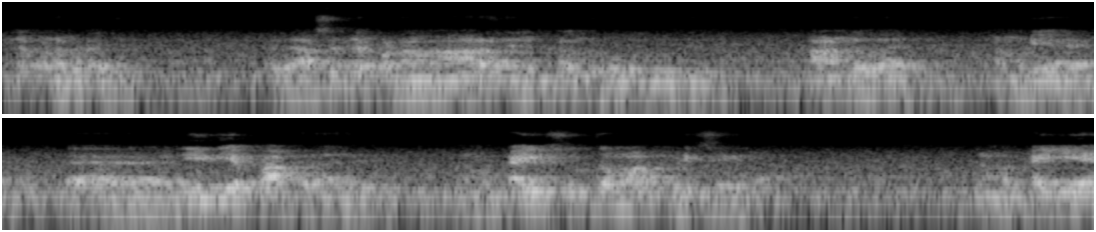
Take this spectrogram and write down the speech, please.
என்ன பண்ணக்கூடாது? அது அசட்டை பண்ணாமல் ஆராதனையில் கலந்து கொள்ளும்போது ஆண்டவர் நம்முடைய நீதியை பார்க்குறாரு. நம்ம கை சுத்தமாகும்படி செய்கிறார். நம்ம கையை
